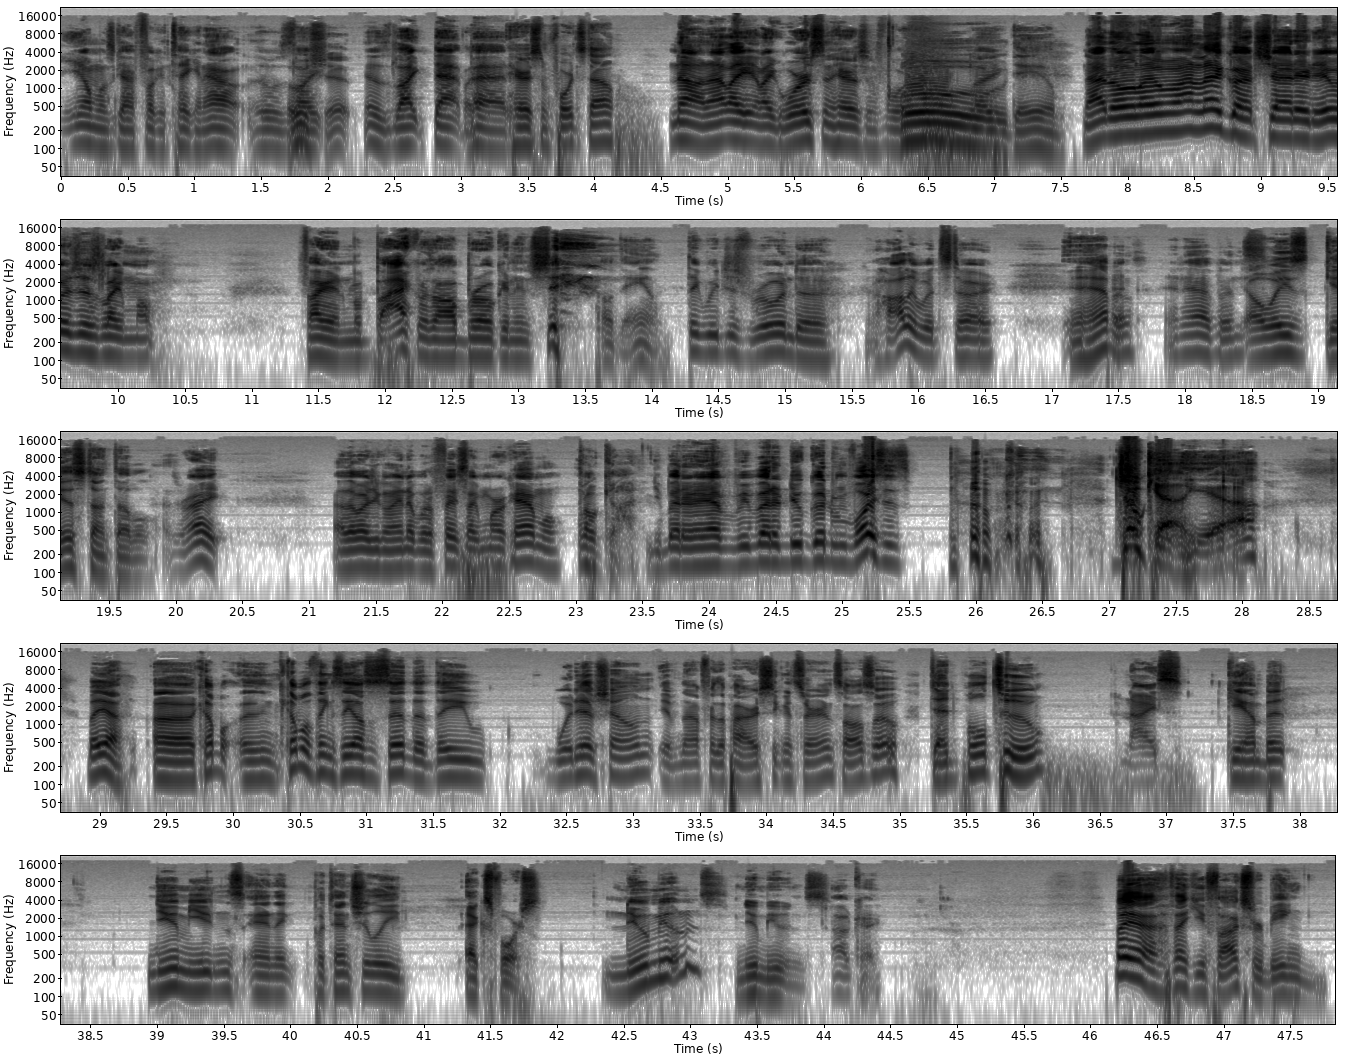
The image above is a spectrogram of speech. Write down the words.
he almost got fucking taken out. It was Oh, like shit. it was like that Like bad. Harrison Ford style? no, not like like worse than Harrison Ford. Oh Like, damn. not only my leg got shattered, it was just like my fucking my back was all broken and shit. Oh damn. I think we just ruined a, Hollywood star. It happens. It happens. Always get a stunt double. That's right. Otherwise, you're gonna end up with a face like Mark Hamill. Oh god. You better have. We better do good voices. Joker here. But yeah, uh, a couple and a couple of things they also said that they would have shown if not for the piracy concerns. Also, Deadpool two, Nice. Gambit, New Mutants, and potentially X Force. New Mutants. New Mutants. Okay. But yeah, thank you, Fox, for being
